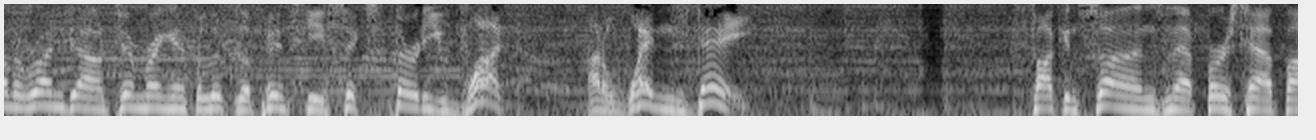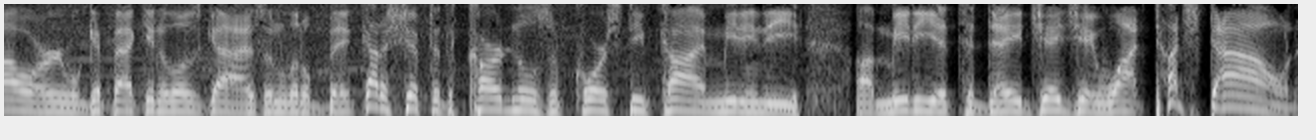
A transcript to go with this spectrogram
on the rundown. Tim Ring in for Luke Lapinski, 631 on a Wednesday. Talking Suns in that first half hour. We'll get back into those guys in a little bit. Got to shift to the Cardinals, of course. Steve Keim meeting the uh, media today. J.J. Watt, touchdown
